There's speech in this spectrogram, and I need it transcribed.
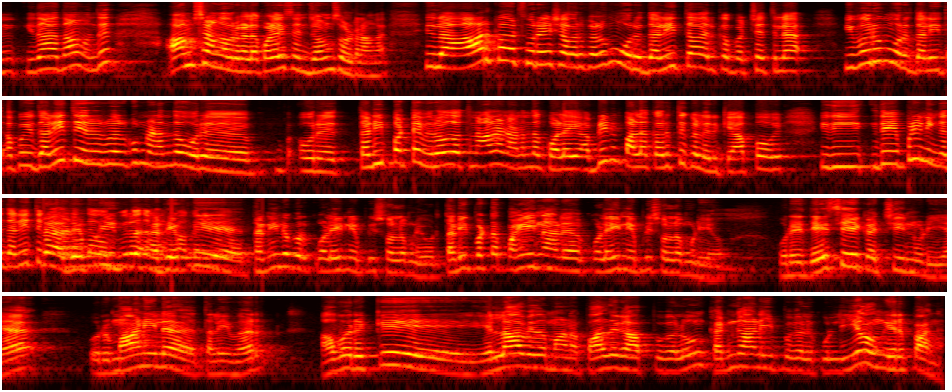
எண் இதாக தான் வந்து ஆம்ஸ்டாங் அவர்களை கொலை செஞ்சோம்னு சொல்றாங்க. இதுல ஆர்காட் சுரேஷ் அவர்களும் ஒரு தலித்தா இருக்க பட்சத்துல இவரும் ஒரு தலித் அப்போ தலித் இருவருக்கும் நடந்த ஒரு ஒரு தனிப்பட்ட விரோதத்தினால நடந்த கொலை அப்படின்னு பல கருத்துக்கள் இருக்கு. அப்போ இது இதை எப்படி நீங்க அது நடந்த ஒரு விரோதம்? தனிநபர் கொலைன்னு எப்படி சொல்ல முடியும்? ஒரு தனிப்பட்ட பகையினால கொலைன்னு எப்படி சொல்ல முடியும்? ஒரு தேசிய கட்சியினுடைய ஒரு மாநில தலைவர் அவருக்கு எல்லா விதமான பாதுகாப்புகளும் கண்காணிப்புகளுக்குள்ளேயும் அவங்க இருப்பாங்க.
